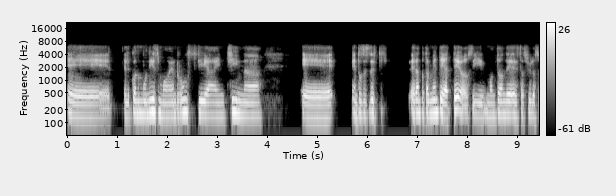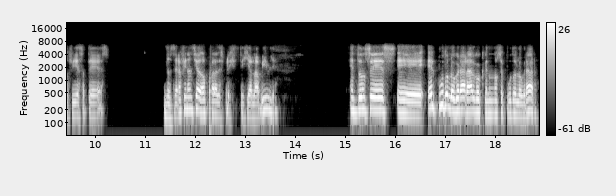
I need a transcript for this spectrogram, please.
el comunismo en Rusia, en China, entonces eran totalmente ateos y un montón de estas filosofías ateas. Entonces era financiado para desprestigiar la Biblia. Entonces, él pudo lograr algo que no se pudo lograr,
